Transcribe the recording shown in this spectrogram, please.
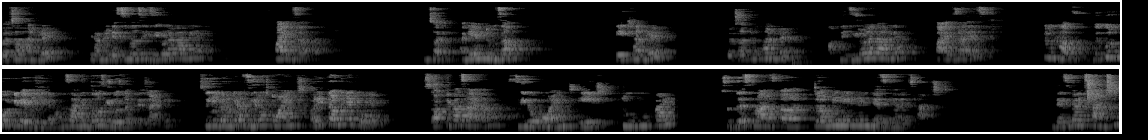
बचा हंड्रेड फिर हमने डेसिमल से ज़ीरो लगा दिया। फाइव जा। सॉरी अगेन टू जा। एट हंड्रेड बचा टू हंड्रेड हमने ज़ीरो लगा दिया। फाइव जा इज़ टू थाउज़ेंड बिल्कुल फोर के टेबल की तरह, बस आगे दो जीरोस लगते जाएँगे। सो ये बन गया ज़ीरो पॉइंट और ये टर्मिनेट हो गया। सो आपके पास आया zero point eight two two five so this has a terminating decimal expansion decimal expansion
